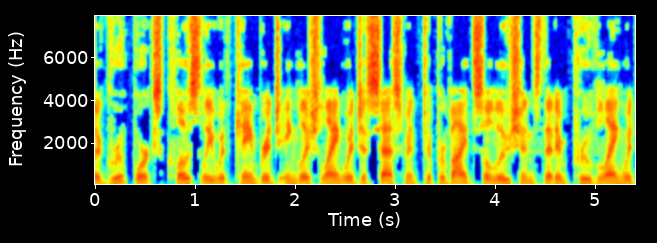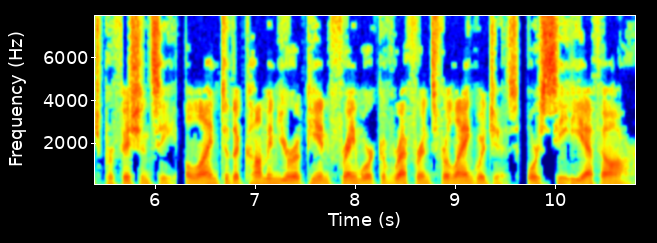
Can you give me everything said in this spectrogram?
The group works closely with Cambridge English Language Assessment to provide solutions that improve language proficiency, aligned to the Common European Framework of Reference for Languages, or CEFR.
